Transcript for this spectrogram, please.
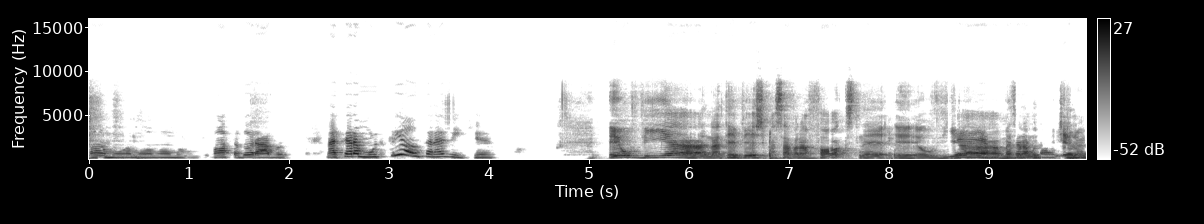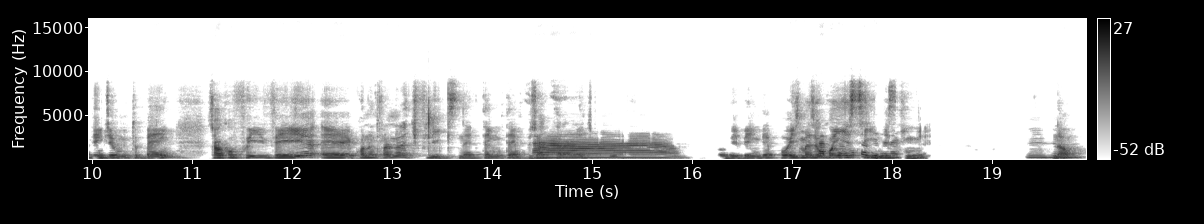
Amo, amo, amo, amo. Nossa, adorava. Mas você era muito criança, né, Vicky? Eu via na TV, acho que passava na Fox, né? É, eu via, É, mas era muito pequeno, não entendia muito bem. Só que eu fui ver é, quando entrou na Netflix, né? Tem um tempo já que tá na Netflix. Ah, Eu vi bem depois, mas eu conheci, assim. Uhum. Não?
